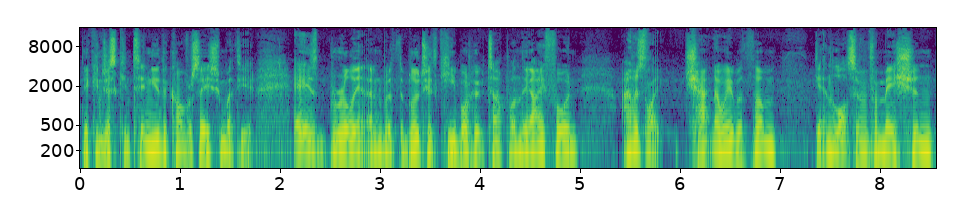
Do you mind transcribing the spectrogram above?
they can just continue the conversation with you. It is brilliant, and with the Bluetooth keyboard hooked up on the iPhone, I was like chatting away with them, getting lots of information,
